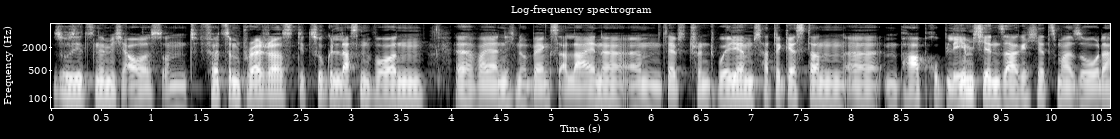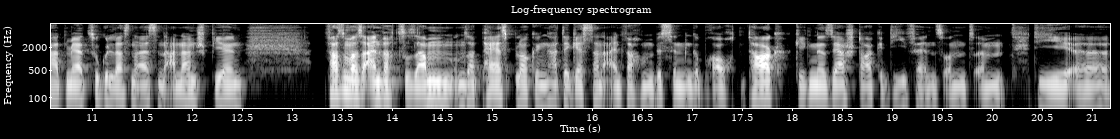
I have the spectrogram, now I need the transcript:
So sieht es nämlich aus. Und 14 Pressures, die zugelassen wurden, äh, war ja nicht nur Banks alleine. Ähm, selbst Trent Williams hatte gestern äh, ein paar Problemchen, sage ich jetzt mal so, oder hat mehr zugelassen als in anderen Spielen. Fassen wir es einfach zusammen. Unser Pass-Blocking hatte gestern einfach ein bisschen gebrauchten Tag gegen eine sehr starke Defense. Und ähm, die äh,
